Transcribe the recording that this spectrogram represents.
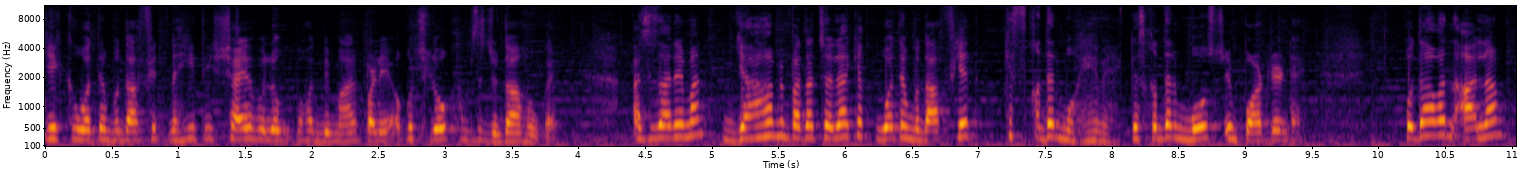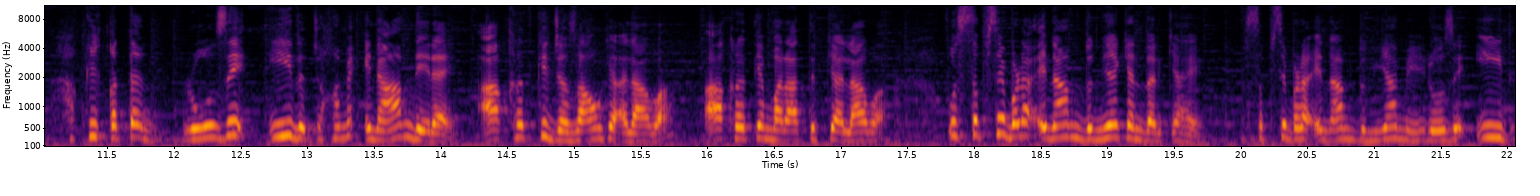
ये क़वत मुदाफ़त नहीं थी, शायद वो लोग बहुत बीमार पड़े और कुछ लोग हमसे जुदा हो गए। अजीज़ान यहाँ हमें पता चला कि क़वत मुदाफ़ियत किस कदर मुहिम है, किस कदर मोस्ट इंपॉर्टेंट है। खुदावन आलम हकीकता रोज़ ईद जो हमें इनाम दे रहा है, आखरत की जजाओं के अलावा, आखरत के मरातब के अलावा, वो सबसे बड़ा इनाम दुनिया के अंदर क्या है? सबसे बड़ा इनाम दुनिया में रोज़ ईद,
